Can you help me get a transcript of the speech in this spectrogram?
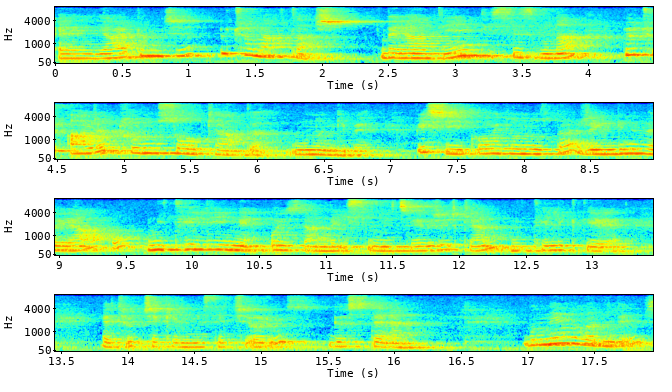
e, yardımcı üç anahtar veya diyelim ki siz buna üç ayrı turnusol kağıdı bunun gibi bir şeyi koyduğunuzda rengini veya o niteliğini o yüzden de ismini çevirirken nitelik diye e, Türkçe kelime seçiyoruz gösteren. Bu ne olabilir?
